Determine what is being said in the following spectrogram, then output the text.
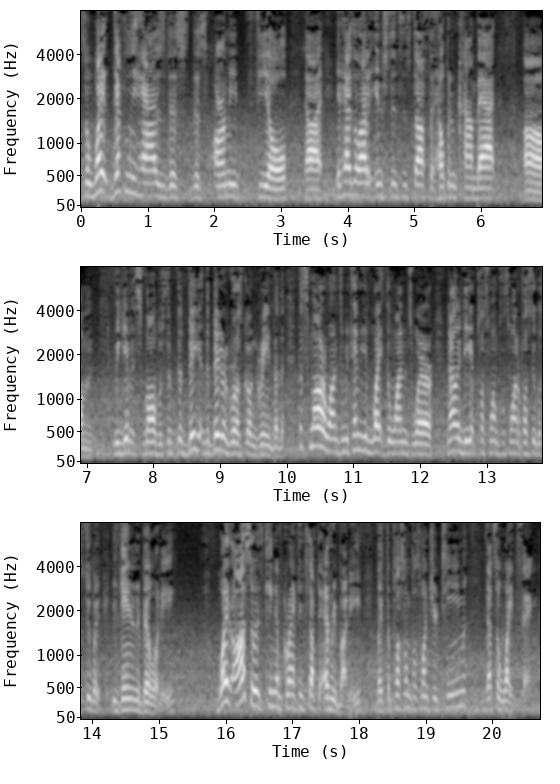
so white definitely has this this army feel. Uh, it has a lot of instants and stuff that help it in combat. Um, we give it small boosts. The, the, big, the bigger growths go in green, but the, the, smaller ones, and we tend to give white the ones where not only do you get plus one, plus one, or plus two, plus two, but you gain an ability. White also is king of granting stuff to everybody, like the plus one, plus one to your team. That's a white thing,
